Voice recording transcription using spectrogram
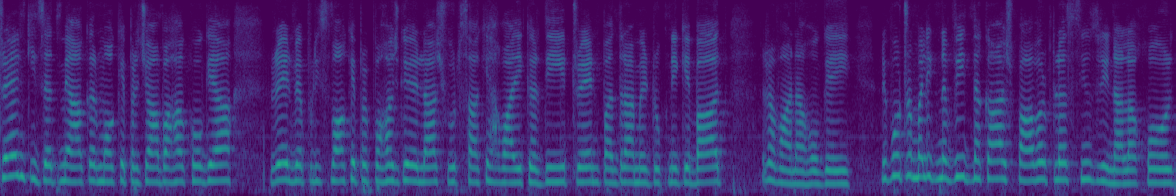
ٹرین کی زد میں آ کر موقع پر جاں بحق ہو گیا۔ ریلوے پولیس موقع پر پہنچ گئے۔ لاش ورسا کے حوالے کر دی۔ ٹرین پندرہ منٹ رکنے کے بعد روانہ ہو گئی۔ Reporter Malik Naveed Naqqash power plus, news Renala Khurd.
